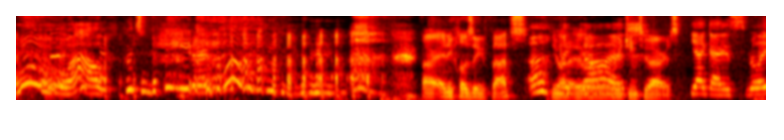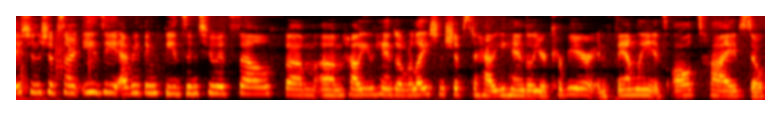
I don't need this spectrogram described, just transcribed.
Ooh, wow. Who turned the theater? All right. Any closing thoughts? Oh you want to? We're reaching two hours. yeah, guys, relationships aren't easy. Everything feeds into itself. Um, um, how you handle relationships to how you handle your career and family, it's all tied. So,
